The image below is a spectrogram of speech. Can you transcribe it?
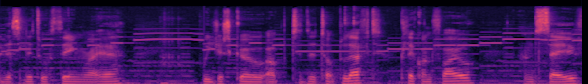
this little thing right here. We just go up to the top left, click on File, and save.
